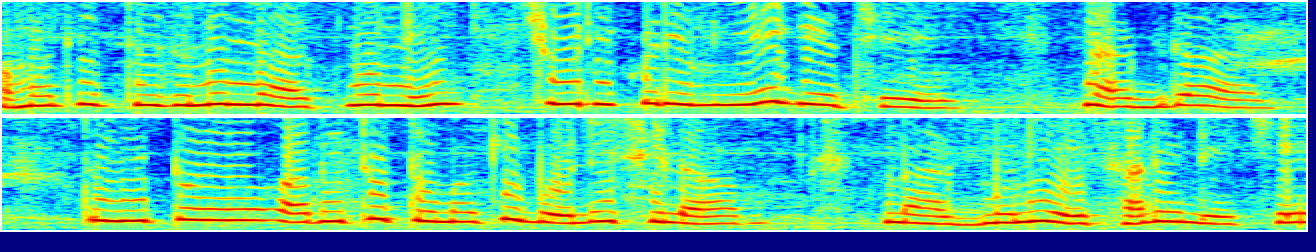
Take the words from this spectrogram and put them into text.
আমাদের দুজনের নাগমণি চুরি করে নিয়ে গেছে। নাগরাজ, তুমি তো, আমি তো তোমাকে বলেছিলাম, নাগমণি এখানে রেখে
